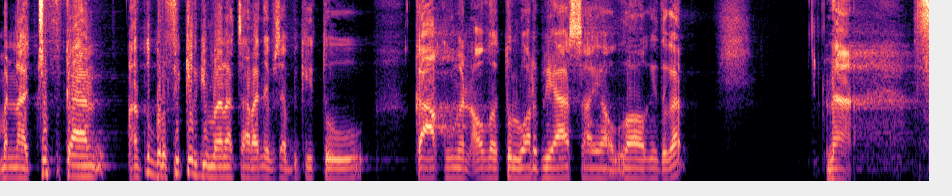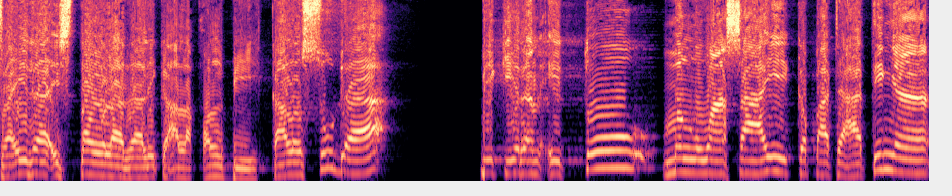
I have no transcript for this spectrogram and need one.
menakjubkan. Antum berpikir gimana caranya bisa begitu. Keagungan Allah itu luar biasa ya Allah gitu kan. Nah, faida istaula dalika ala qalbi. Kalau sudah pikiran itu menguasai kepada hatinya,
